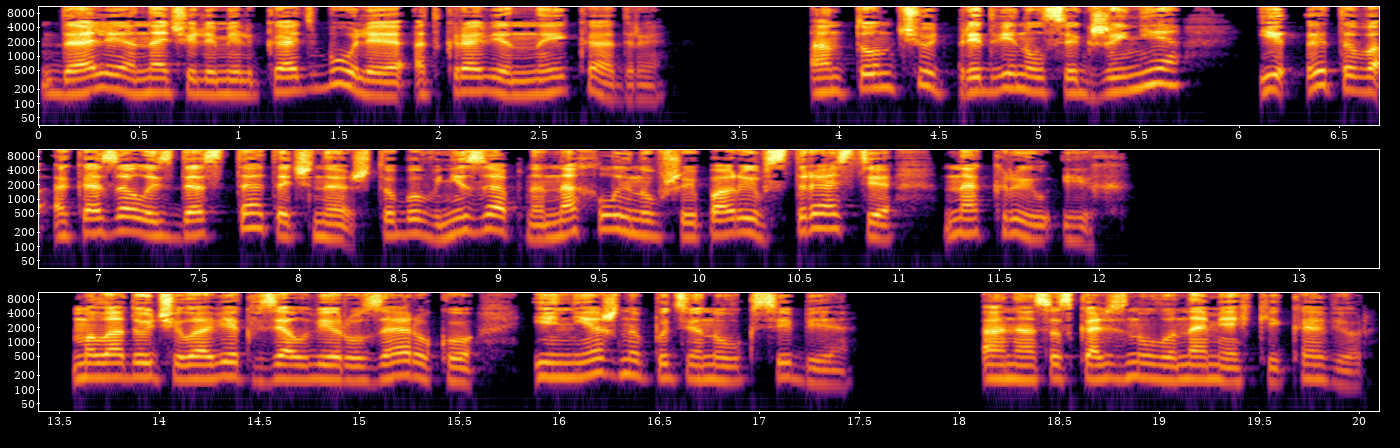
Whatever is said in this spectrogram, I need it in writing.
Далее начали мелькать более откровенные кадры — Антон чуть придвинулся к жене, и этого оказалось достаточно, чтобы внезапно нахлынувший порыв страсти накрыл их. Молодой человек взял Веру за руку и нежно потянул к себе. Она соскользнула на мягкий ковер.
